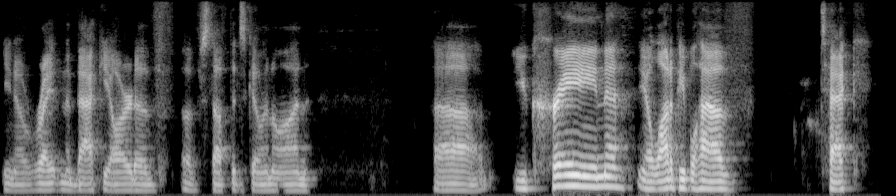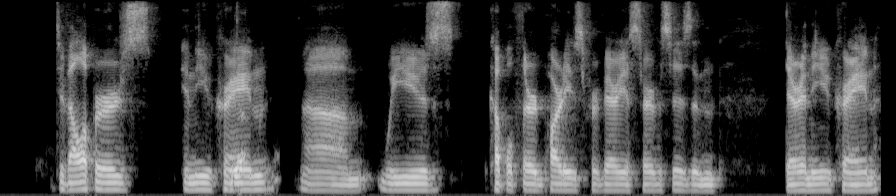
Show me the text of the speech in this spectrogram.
you know, right in the backyard of of stuff that's going on. Uh, Ukraine, you know, a lot of people have tech developers in the Ukraine. Um, we use a couple third parties for various services, and they're in the Ukraine.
